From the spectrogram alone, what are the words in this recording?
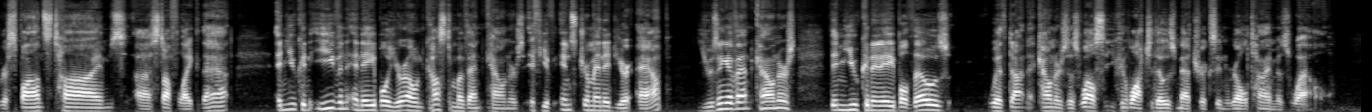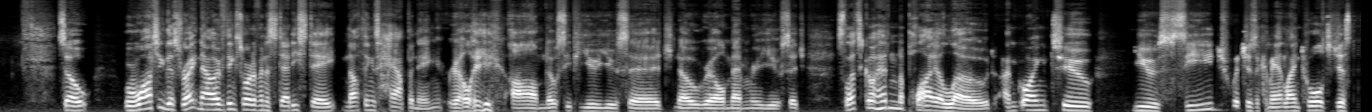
response times, uh, stuff like that. And you can even enable your own custom event counters. If you've instrumented your app using event counters, then you can enable those with .NET counters as well, so you can watch those metrics in real time as well. So we're watching this right now. Everything's sort of in a steady state. Nothing's happening really. Um, no CPU usage, no real memory usage. So let's go ahead and apply a load. I'm going to use Siege, which is a command line tool, to just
